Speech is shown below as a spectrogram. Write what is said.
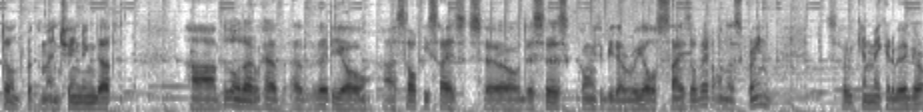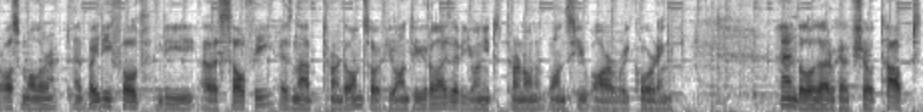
Don't recommend changing that. Uh, below that we have a video uh, selfie size, so this is going to be the real size of it on the screen. So we can make it bigger or smaller. Uh, by default the uh, selfie is not turned on, so if you want to utilize it you'll need to turn on once you are recording. And below that we have show taps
